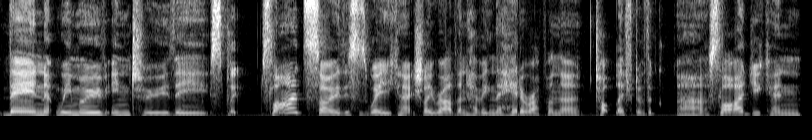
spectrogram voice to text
Then we move into the split slides. So this is where you can actually, rather than having the header up on the top left of the uh, slide, you can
